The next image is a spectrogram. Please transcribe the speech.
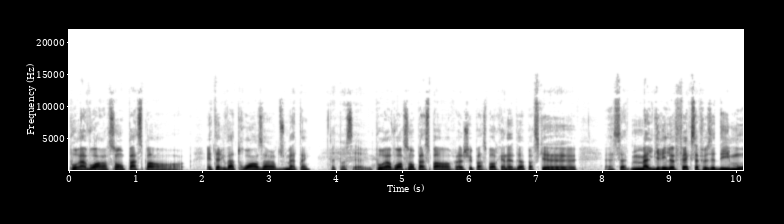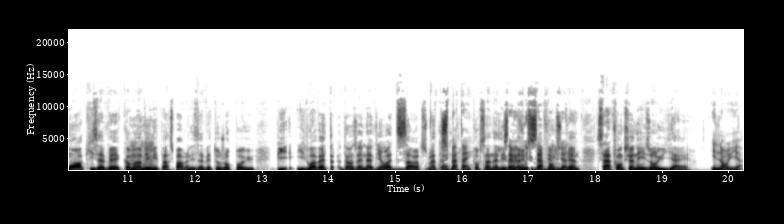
pour avoir son passeport. Est arrivée à 3 heures du matin c'est pas sérieux. pour avoir son passeport euh, chez Passeport Canada parce que euh, ça- malgré le fait que ça faisait des mois qu'ils avaient commandé Mhm. les passeports, ils les avaient toujours pas eu. Puis ils doivent être dans un avion à 10 heures ce matin, Ce matin? pour s'en aller vers la République si ça a fonctionné? dominicaine. Ça a fonctionné, ils ont eu hier. Ils l'ont eu hier.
